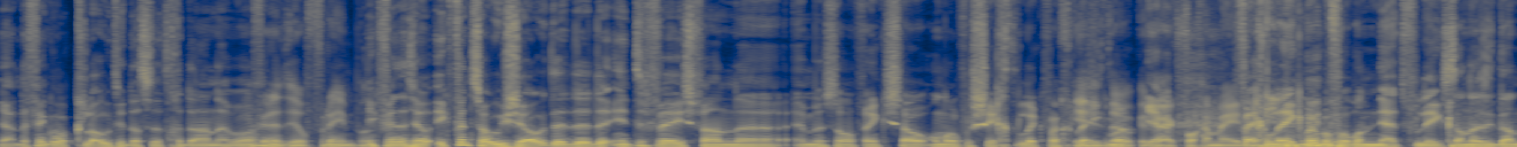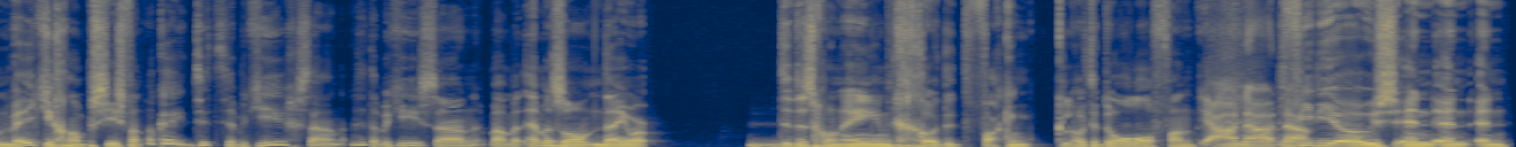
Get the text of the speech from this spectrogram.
ja, dat vind ik wel kloten dat ze het gedaan hebben hoor. Ik vind het heel vreemd. Want Ik vind het heel, ik vind sowieso de, de, de interface van eh, Amazon vind ik zo onoverzichtelijk vergeleken. ook, met, ja, meter. vergeleken met bijvoorbeeld Netflix. Dan, is, dan weet je gewoon precies van, oké, dit heb ik hier staan, dit heb ik hier staan. Maar met Amazon, nee hoor, dit is gewoon één grote fucking klote doolhof van Ja, nou, nou video's en, en, en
